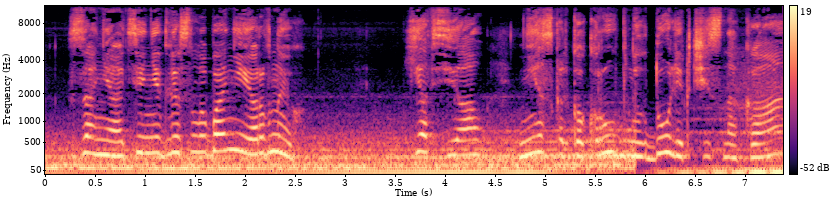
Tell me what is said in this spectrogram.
– занятие не для слабонервных. Я взял несколько крупных долек чеснока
